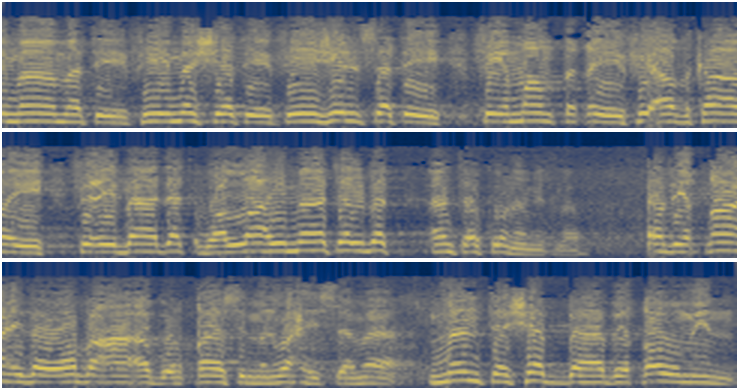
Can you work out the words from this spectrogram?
عمامته في مشيته في جلسته في منطقه في أذكاره في عبادته والله ما تلبث أن تكون مثله. هذه قاعدة وضع أبو القاسم من وحي السماء من تشبه بقوم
